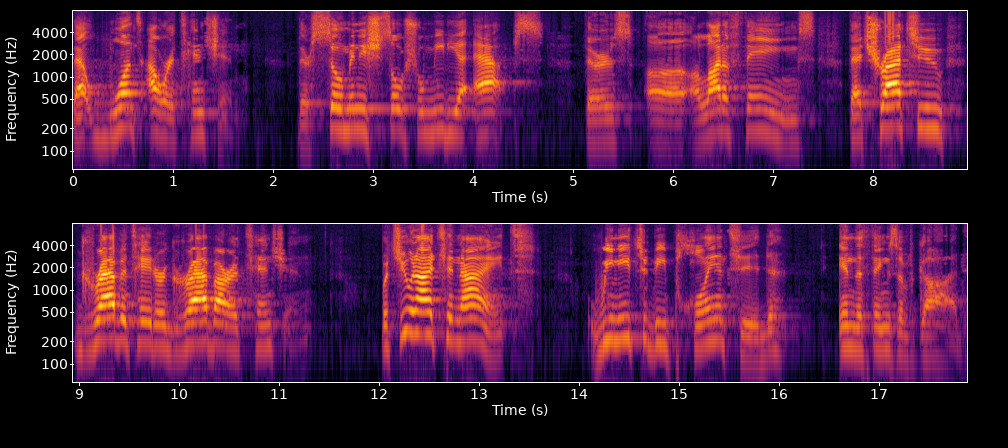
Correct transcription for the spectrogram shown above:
that wants our attention. There's so many social media apps. There's uh, a lot of things that try to gravitate or grab our attention. But you and I tonight, we need to be planted in the things of God.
